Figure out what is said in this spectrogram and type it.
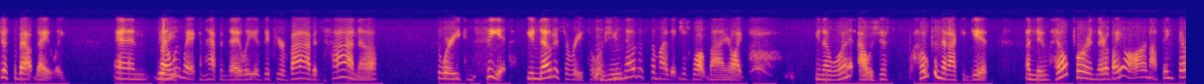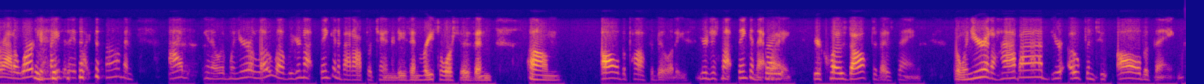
just about daily. And the right. only way it can happen daily is if your vibe is high enough to where you can see it. You notice a resource. Mm-hmm. You notice somebody that just walked by and you're like, oh, you know what? I was just hoping that I could get a new helper and there they are and I think they're out of work and maybe they'd like to come and I you know when you're a low level you're not thinking about opportunities and resources and um all the possibilities. You're just not thinking that right. way. You're closed off to those things. But when you're at a high vibe, you're open to all the things.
